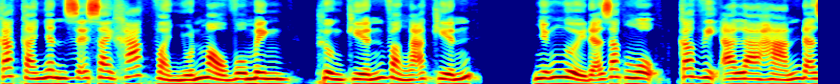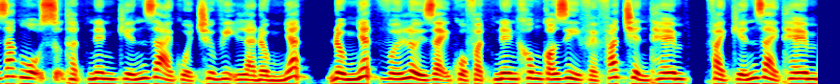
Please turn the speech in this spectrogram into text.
các cá nhân sẽ sai khác và nhuốm màu vô minh, thường kiến và ngã kiến. Những người đã giác ngộ, các vị A-la-hán đã giác ngộ sự thật nên kiến giải của chư vị là đồng nhất, đồng nhất với lời dạy của Phật nên không có gì phải phát triển thêm, phải kiến giải thêm,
